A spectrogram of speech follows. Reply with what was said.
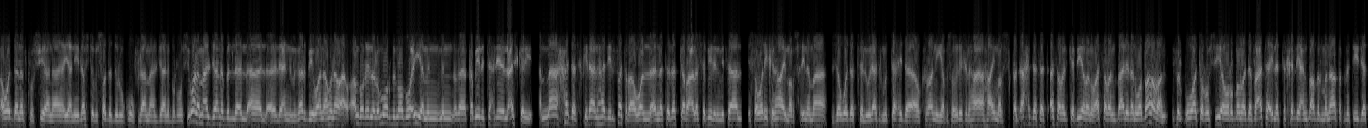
أود أن أذكر شيء أنا يعني لست بصدد الوقوف لا مع الجانب الروسي ولا مع الجانب ال ال يعني الغربي وأنا هنا أنظر إلى الأمور بموضوعية من من قبيل التحليل العسكري. ما حدث خلال هذه الفترة ونتذكر على سبيل المثال صواريخ الهايمرز حينما زودت الولايات المتحدة أوكرانيا بصواريخ الهايمرز قد أحدثت أثرا كبيرا وأثرا بالغا وضررا في القوات الروسية وربما دفعتها إلى التخلي عن بعض المناطق نتيجة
